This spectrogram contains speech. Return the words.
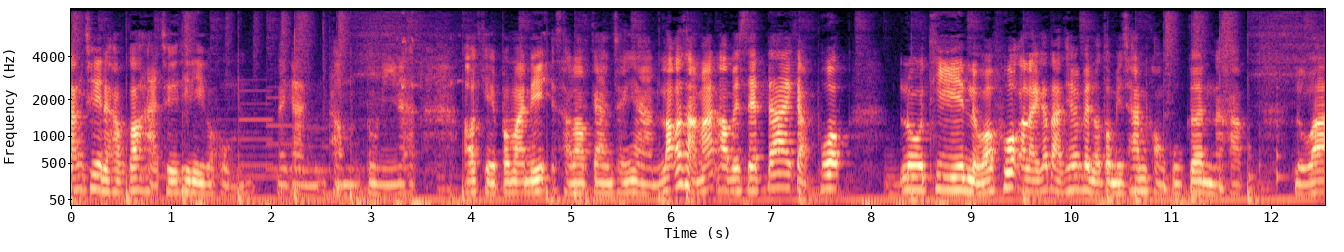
ตั้งชื่อนะครับ ก็หาชื่อที่ดีกว่าผมในการทำตรงนี้นะฮะ โอเค ประมาณนี้สำหรับการใช้งาน เราก็สามารถเอาไปเซตได้กับพวกรูทีนหรือว่าพวกอะไรก็ตามที่มันเป็นออโตเมชันของ Google นะครับ หรือว่า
